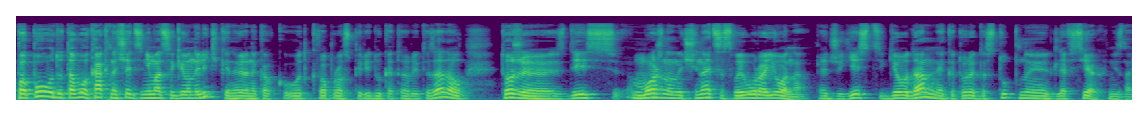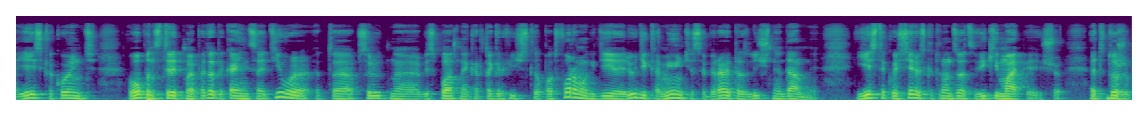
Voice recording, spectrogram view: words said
По поводу того, как начать заниматься геоаналитикой, наверное, как вот к вопросу перейду, который ты задал, тоже здесь можно начинать со своего района. Опять же, есть геоданные, которые доступны для всех. Не знаю, есть какой-нибудь OpenStreetMap. Это такая инициатива, это абсолютно бесплатная картографическая платформа, где люди, комьюнити собирают различные данные. Есть такой сервис, который называется Wikimapia еще. Это тоже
